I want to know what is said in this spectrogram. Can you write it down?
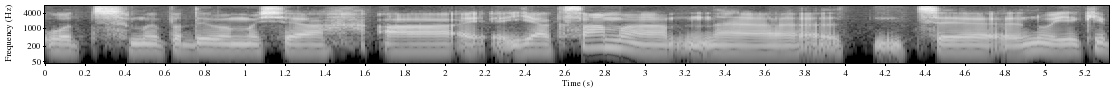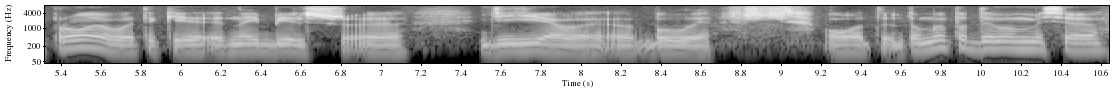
от ми подивимося, а як саме це, ну, які прояви такі найбільш дієві були, от, то ми подивимося,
